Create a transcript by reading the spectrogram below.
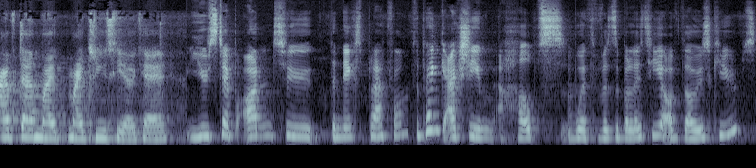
I've done my, my duty, okay? You step onto the next platform. The pink actually helps with visibility of those cubes.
